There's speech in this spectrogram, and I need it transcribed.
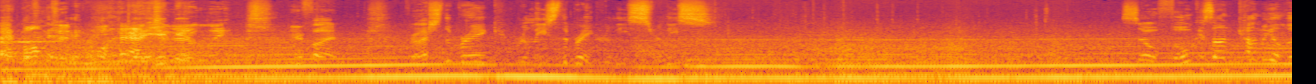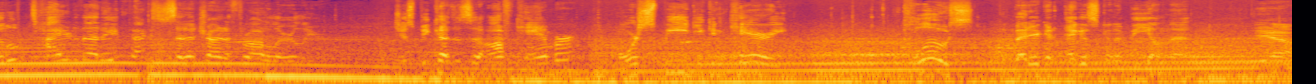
I bumped it Yeah, you're You're fine. Brush the brake, release the brake, release, release. So focus on coming a little tighter to that apex instead of trying to throttle earlier. Just because it's an off camber, more speed you can carry close, the better your exit's gonna be on that. Yeah.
